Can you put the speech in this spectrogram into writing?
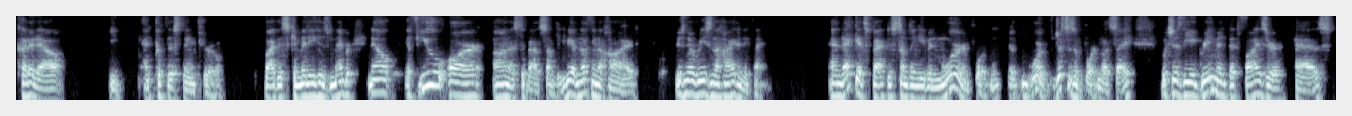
cut it out, and put this thing through by this committee whose member. Now, if you are honest about something, if you have nothing to hide, there's no reason to hide anything. And that gets back to something even more important, uh, more just as important, let's say, which is the agreement that Pfizer has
